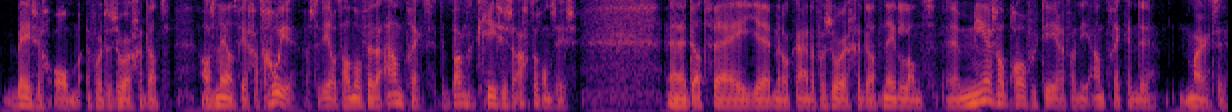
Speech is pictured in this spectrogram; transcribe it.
bezig om ervoor te zorgen dat als Nederland weer gaat groeien... als de wereldhandel verder aantrekt, de bankencrisis achter ons is... Uh, dat wij uh, met elkaar ervoor zorgen dat Nederland meer zal profiteren... van die aantrekkende markten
